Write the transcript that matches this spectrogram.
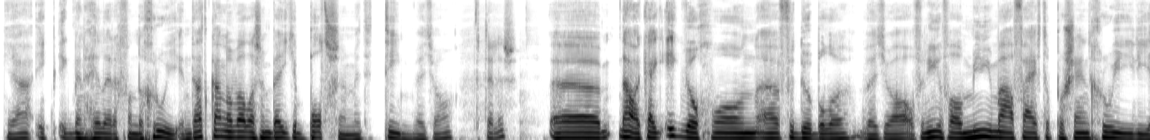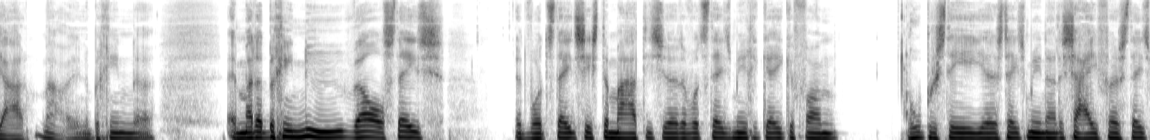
ja, ik, ik ben heel erg van de groei. En dat kan er wel eens een beetje botsen met het team, weet je wel. Vertel eens. Uh, nou, kijk, ik wil gewoon uh, verdubbelen, weet je wel. Of in ieder geval minimaal 50% groeien ieder jaar. Nou, in het begin... Uh, en, maar dat begint nu wel steeds... Het wordt steeds systematischer. Er wordt steeds meer gekeken van... Hoe presteer je? Steeds meer naar de cijfers. Steeds,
